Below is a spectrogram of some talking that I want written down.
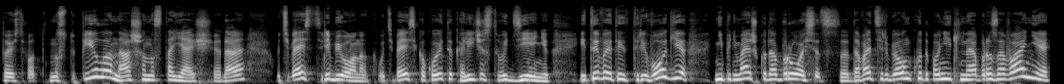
То есть вот наступило наше настоящее, да, у тебя есть ребенок, у тебя есть какое-то количество денег, и ты в этой тревоге не понимаешь, куда броситься, давать ребенку дополнительное образование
